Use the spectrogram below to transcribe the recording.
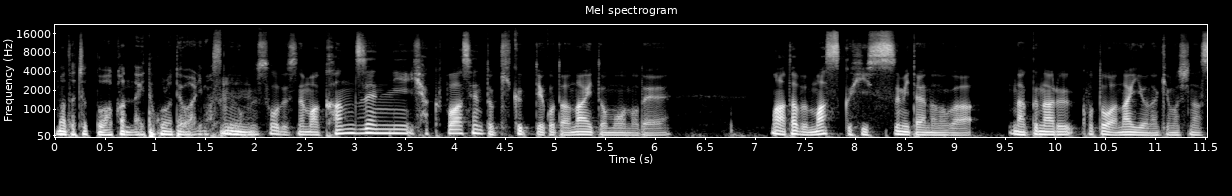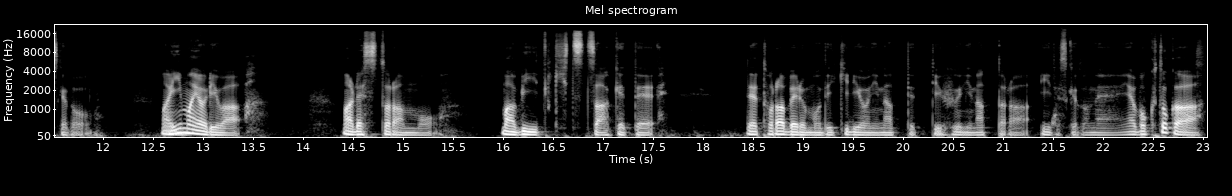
まだちょっとわかんないところではありますけど。うん、そうですね。まあ、完全に100%効くっていうことはないと思うので、まあ、多分マスク必須みたいなのがなくなることはないような気もしますけど、まあ、今よりは、まあ、レストランも、まあ、B きつつ開けて、で、トラベルもできるようになってっていう風になったらいいですけどね。いや、僕とか、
